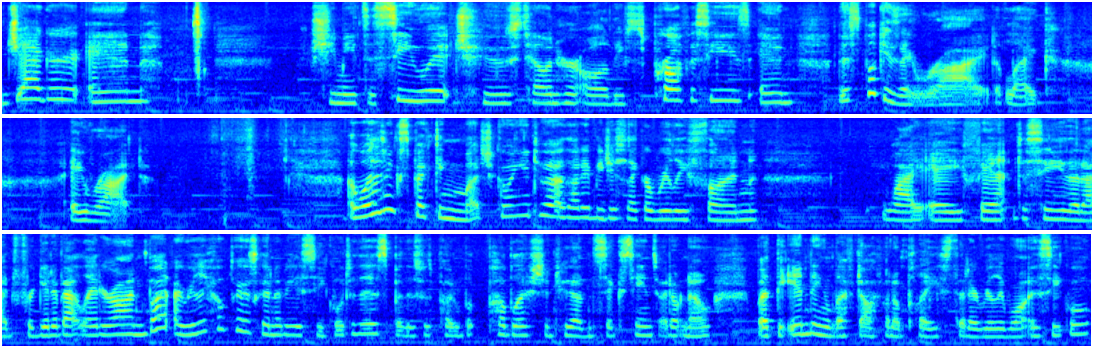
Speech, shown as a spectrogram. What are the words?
Jagger, and she meets a sea witch who's telling her all these prophecies and this book is a ride like a ride I wasn't expecting much going into it I thought it'd be just like a really fun YA fantasy that I'd forget about later on but I really hope there's going to be a sequel to this but this was pub published in 2016 so I don't know but the ending left off in a place that I really want a sequel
